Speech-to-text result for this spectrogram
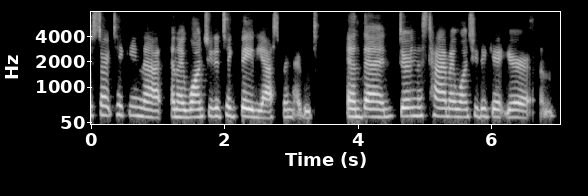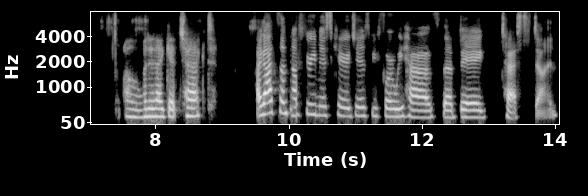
to start taking that, and I want you to take baby aspirin every and then during this time, I want you to get your, um, oh, what did I get checked? I got some three miscarriages before we have the big test done.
